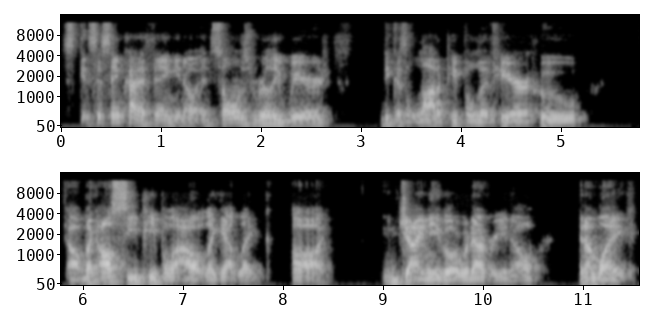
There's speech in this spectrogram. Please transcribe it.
it's, it's the same kind of thing, you know. And Solon's really weird because a lot of people live here who, um, like, I'll see people out like at like uh, Giant Eagle or whatever, you know, and I'm like,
